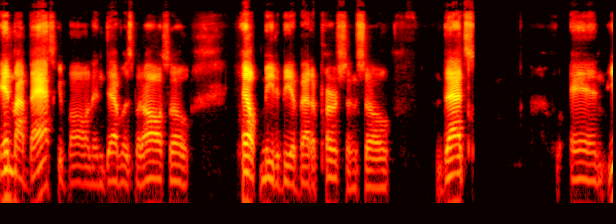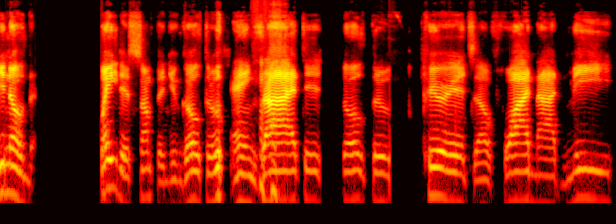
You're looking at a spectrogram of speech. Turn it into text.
in my basketball endeavors, but also helped me to be a better person. So that's and you know wait is something you go through anxiety go through periods of why not me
